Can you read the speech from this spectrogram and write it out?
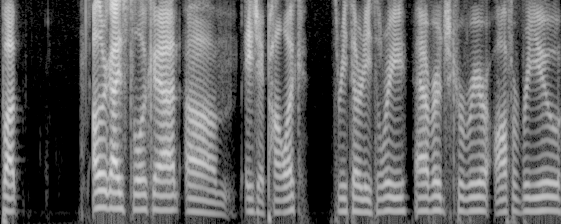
But other guys to look at um, AJ Pollock, 333 average career off of Ryu.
